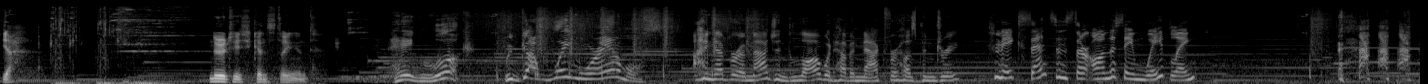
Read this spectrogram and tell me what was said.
Ja. Nötig, ganz dringend. Hey, look! We've got way more animals! I never imagined Law would have a knack for husbandry. Makes sense since they're on the same wavelength.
